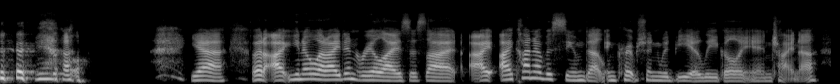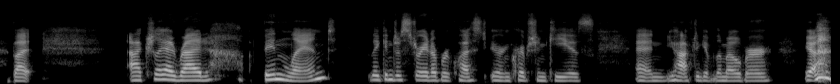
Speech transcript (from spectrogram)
yeah. So. Yeah but i you know what i didn't realize is that i i kind of assumed that encryption would be illegal in china but actually i read finland they can just straight up request your encryption keys and you have to give them over. Yeah.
